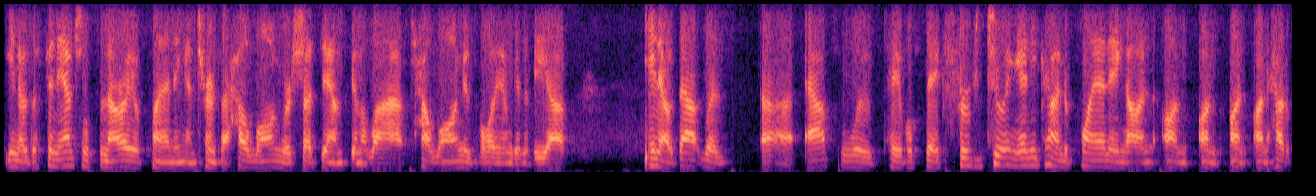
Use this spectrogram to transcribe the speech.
you know, the financial scenario planning in terms of how long were shutdowns going to last, how long is volume going to be up, you know, that was uh, absolute table stakes for doing any kind of planning on, on, on, on, on how to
